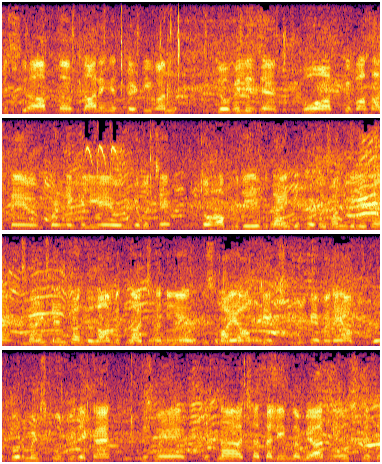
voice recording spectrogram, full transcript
جس آپ بتا رہے ہیں کہ تھرٹی ون جو ولیج ہیں، وہ آپ کے پاس آتے ہیں پڑھنے کے لیے ان کے بچے۔ تو آپ مجھے یہ بتائیں کہ تھرٹی ون ولیج ہیں نائن ٹین کا نظام اتنا اچھا نہیں ہے، سوائے آپ کے اسکول کے، میں نے آپ گورنمنٹ اسکول بھی دیکھا ہے، جس میں اتنا اچھا تعلیم کا معیار نہیں ہے، اس میں سے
